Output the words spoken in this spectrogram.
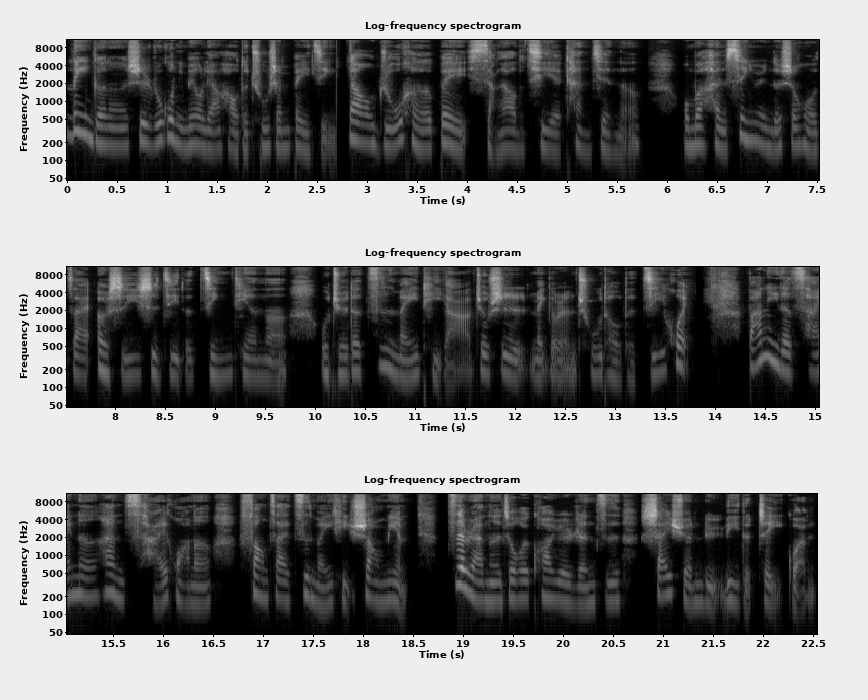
另一个呢是，如果你没有良好的出身背景，要如何被想要的企业看见呢？我们很幸运的生活在二十一世纪的今天呢，我觉得自媒体啊，就是每个人出头的机会。把你的才能和才华呢放在自媒体上面，自然呢就会跨越人资筛选履历的这一关，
